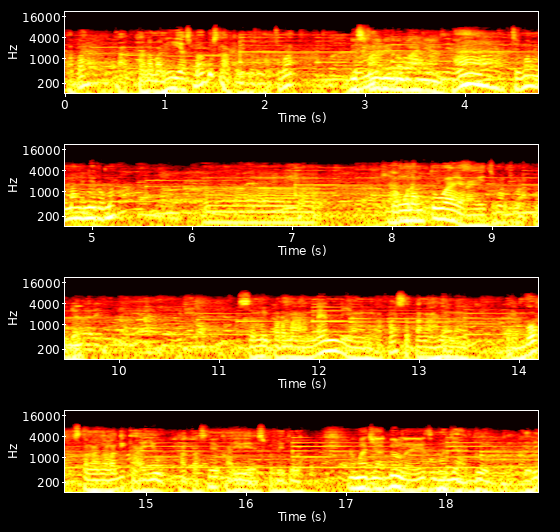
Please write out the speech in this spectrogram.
apa ta- tanaman hias. Bagus lah itu rumah. Cuma Di sekeliling rumahnya. ah cuma memang ini rumah eh, bangunan tua ya Ray. Cuma cuma udah semi permanen yang apa setengahnya tembok setengahnya lagi kayu. Atasnya kayu ya seperti itulah. Rumah jadul lah ya. rumah jadul. Jadi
